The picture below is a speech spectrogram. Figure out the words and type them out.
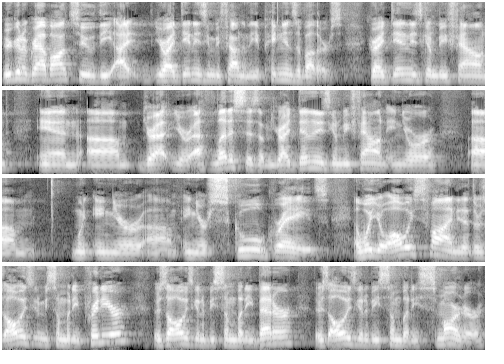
You're going to grab onto the your identity is going to be found in the opinions of others. Your identity is going to be found in um, your your athleticism. Your identity is going to be found in your um, when, in your um, in your school grades. And what you'll always find is that there's always going to be somebody prettier, there's always going to be somebody better, there's always going to be somebody smarter,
